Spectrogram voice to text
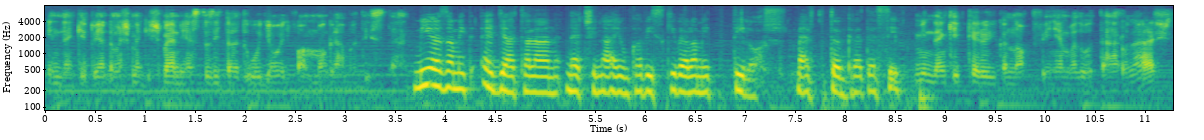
mindenképp érdemes megismerni ezt az italt úgy, ahogy van magába tisztán. Mi az, amit egyáltalán ne csináljunk a viszkivel, amit tilos, mert tönkre teszi? Mindenképp kerüljük a napfényen való tárolást.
